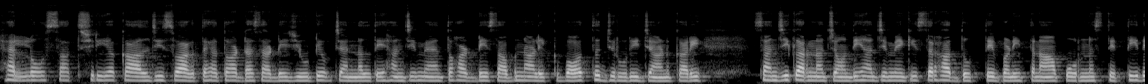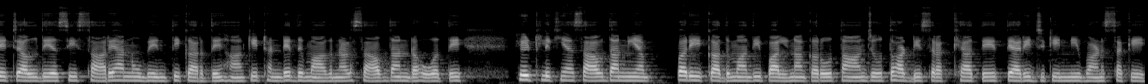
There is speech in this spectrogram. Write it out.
ਹੈਲੋ, ਸਤਿ ਸ਼੍ਰੀ ਅਕਾਲ ਜੀ। ਸਵਾਗਤ ਹੈ ਤੁਹਾਡਾ ਸਾਡੇ YouTube ਚੈਨਲ ਤੇ। ਹਾਂਜੀ, ਮੈਂ ਤੁਹਾਡੇ ਸਭ ਨਾਲ ਇੱਕ ਬਹੁਤ ਜ਼ਰੂਰੀ ਜਾਣਕਾਰੀ ਸਾਂਝੀ ਕਰਨਾ ਚਾਹੁੰਦੀ ਹਾਂ, ਜਿਵੇਂ ਕਿ ਸਰਹੱਦ ਉੱਤੇ ਬਣੀ ਤਣਾਅਪੂਰਨ ਸਥਿਤੀ ਦੇ ਚੱਲਦੇ ਅਸੀਂ ਸਾਰਿਆਂ ਨੂੰ ਬੇਨਤੀ ਕਰਦੇ ਹਾਂ ਕਿ ਠੰਡੇ ਦਿਮਾਗ ਨਾਲ ਸਾਵਧਾਨ ਰਹੋ ਅਤੇ ਹੇਠ ਲਿਖੀਆਂ ਸਾਵਧਾਨੀਆਂ ਭਰੀ ਕਦਮਾਂ ਦੀ ਪਾਲਣਾ ਕਰੋ ਤਾਂ ਜੋ ਤੁਹਾਡੀ ਸੁਰੱਖਿਆ ਤੇ ਤਿਆਰੀ ਯਕੀਨੀ ਬਣ ਸਕੇ।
